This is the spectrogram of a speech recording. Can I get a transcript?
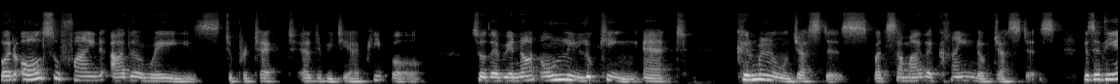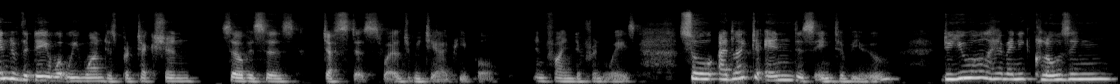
but also find other ways to protect LGBTI people so that we're not only looking at criminal justice, but some other kind of justice. Because at the end of the day, what we want is protection, services, justice for LGBTI people and find different ways. So I'd like to end this interview do you all have any closing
